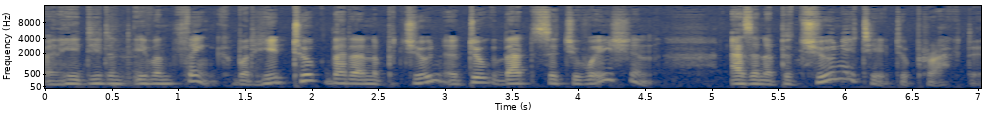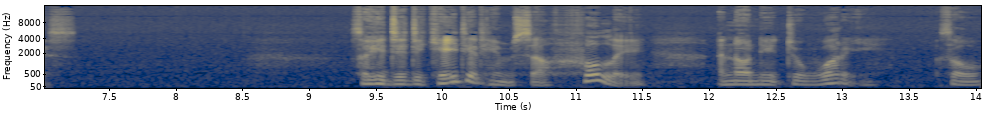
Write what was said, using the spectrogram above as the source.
and he didn't even think, but he took that an opportunity, uh, took that situation as an opportunity to practice. So he dedicated himself fully and no need to worry. So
